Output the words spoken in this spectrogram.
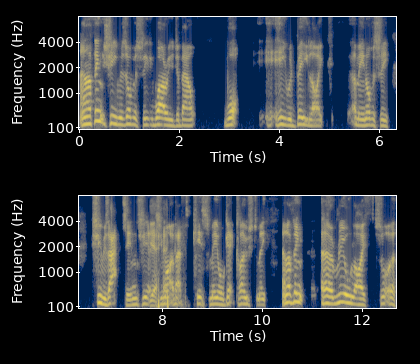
and I think she was obviously worried about what he would be like. I mean, obviously, she was acting. She Yeah. she might have had to kiss me or get close to me, and I think her real life sort of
